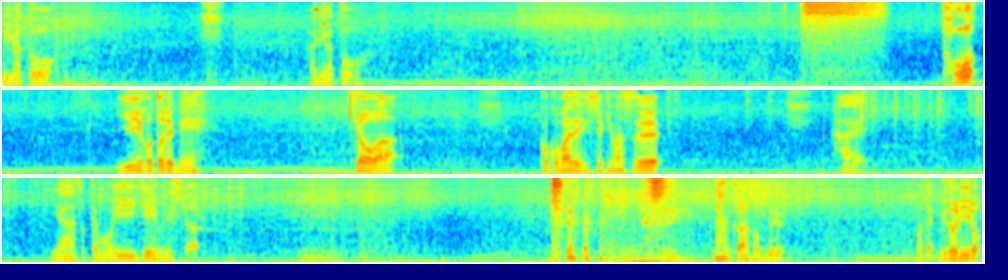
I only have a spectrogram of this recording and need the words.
りがとう。ありがとう。ということでね今日はここまでにしときます。はい。いやとてもいいゲームでした。うん。なんか遊んでる。待って緑色。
